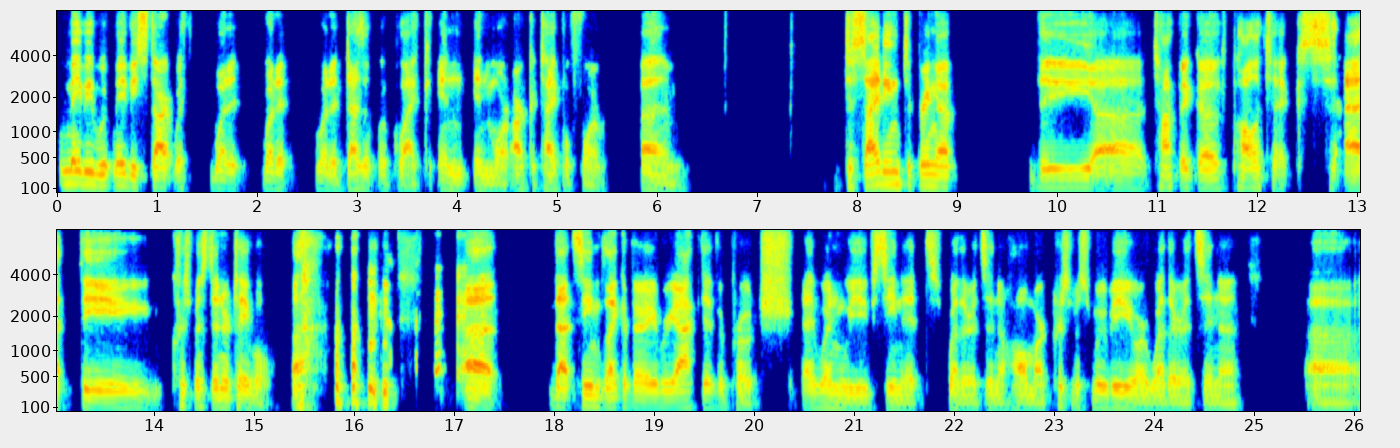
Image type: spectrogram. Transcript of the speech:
maybe maybe start with what it what it what it doesn't look like in in more archetypal form. Um, deciding to bring up the uh, topic of politics at the Christmas dinner table. uh, that seems like a very reactive approach and when we've seen it whether it's in a hallmark christmas movie or whether it's in a uh,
